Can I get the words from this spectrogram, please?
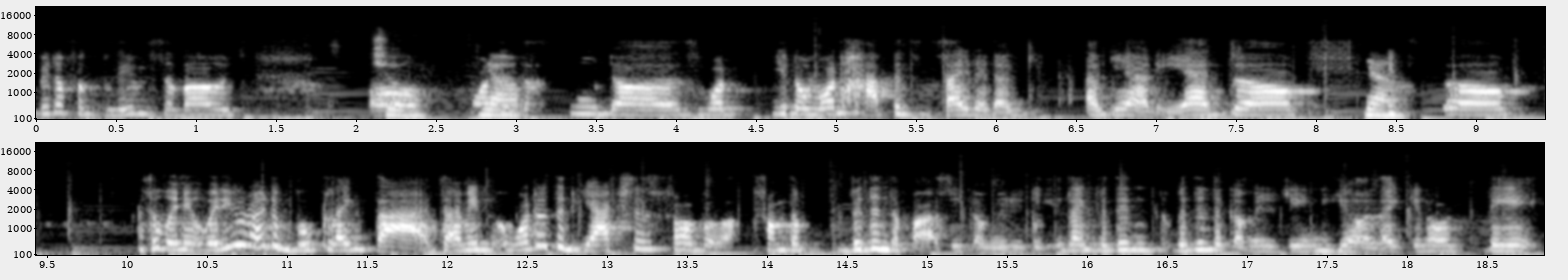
bit of a glimpse about. Uh, sure. What yeah. the who does what you know what happens inside an ag- and uh, yeah. it's uh, so when you when you write a book like that i mean what are the reactions from from the within the parsi community like within within the community in here like you know they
